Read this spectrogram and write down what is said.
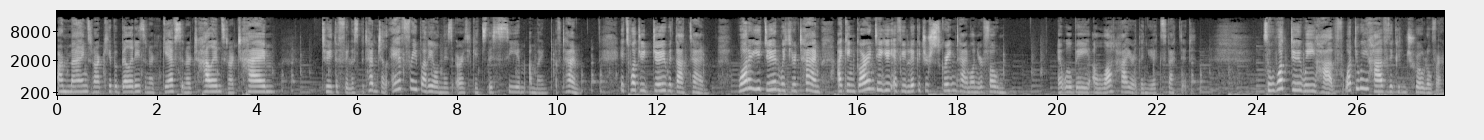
our minds and our capabilities and our gifts and our talents and our time to the fullest potential. Everybody on this earth gets the same amount of time. It's what you do with that time. What are you doing with your time? I can guarantee you, if you look at your screen time on your phone, it will be a lot higher than you expected. So, what do we have? What do we have the control over?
